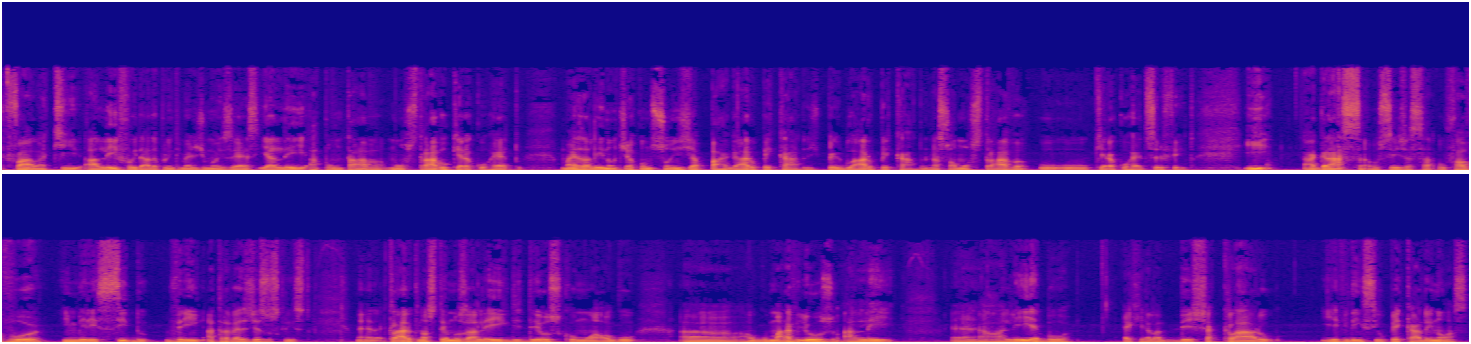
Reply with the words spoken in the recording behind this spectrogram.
fala que a lei foi dada por intermédio de Moisés e a lei apontava, mostrava o que era correto, mas a lei não tinha condições de apagar o pecado, de perdoar o pecado, né? só mostrava o, o que era correto ser feito. E a graça, ou seja, o favor imerecido, vem através de Jesus Cristo. É claro que nós temos a lei de Deus como algo, uh, algo maravilhoso, a lei. É, a lei é boa, é que ela deixa claro e evidencia o pecado em nós.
